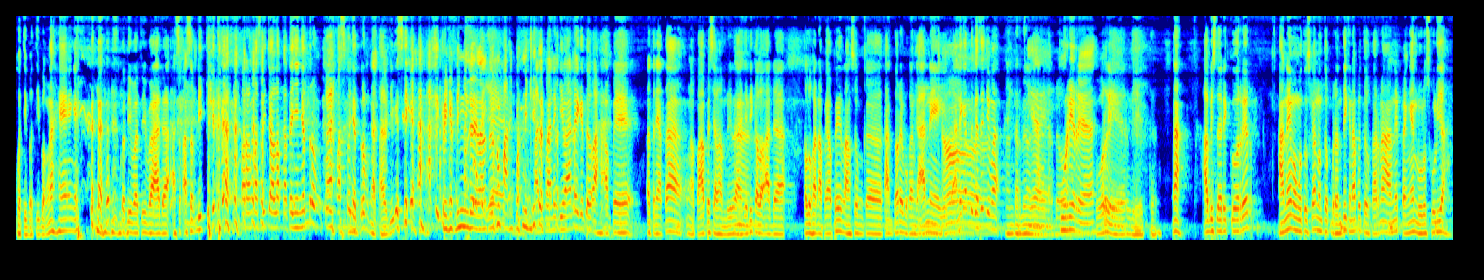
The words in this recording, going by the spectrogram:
Kok tiba-tiba ngeheng Kok tiba-tiba ada asap-asap dikit Orang pas dicolok katanya nyetrum Kok pas kok nyetrum nggak tahu juga sih Keringet dingin deh langsung Iya. panik-panik gitu. Panik-panik gimana gitu Ah apa eh, Ternyata nggak apa-apa sih Alhamdulillah Nah. Jadi kalau ada keluhan apa-apa langsung ke kantor ya bukan ke aneh gitu. Oh. Aneh kan tugasnya cuma Antar doang. Iya, iya. Kurir ya. kurir gitu. Nah, abis dari kurir, Ane memutuskan untuk berhenti. Kenapa tuh? Karena Ane pengen lulus kuliah.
